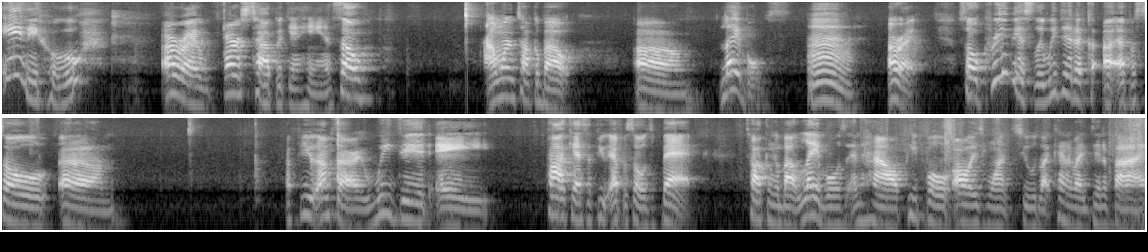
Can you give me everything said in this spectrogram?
Anywho, all right. First topic in hand. So, I want to talk about um, labels. Mm. All right. So previously we did a episode. Um, a few. I'm sorry. We did a podcast a few episodes back talking about labels and how people always want to like kind of identify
